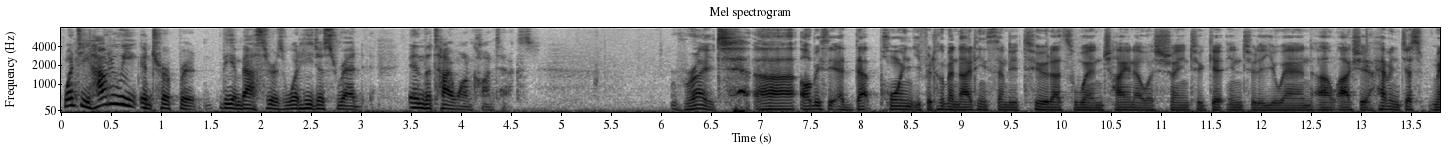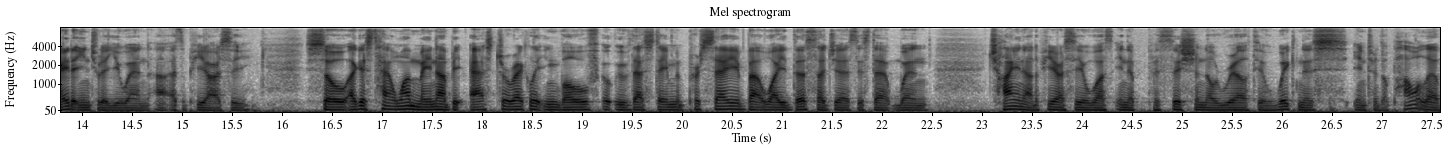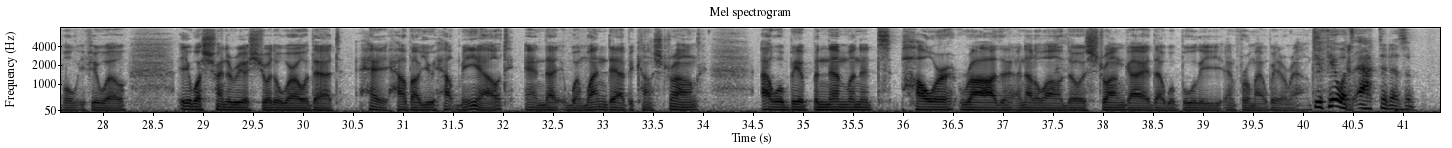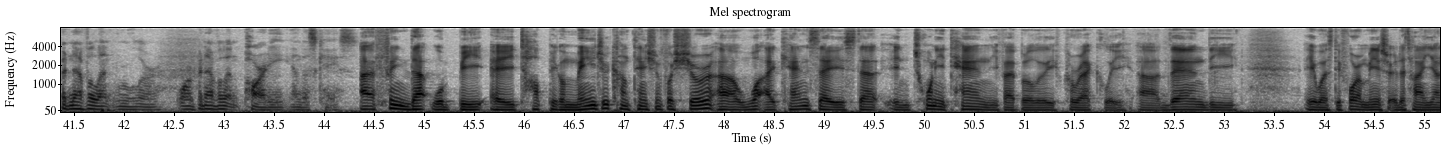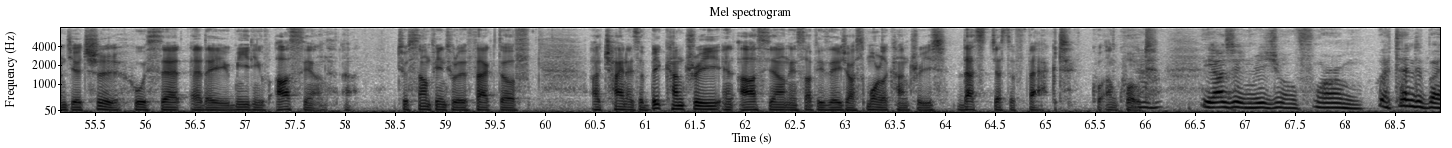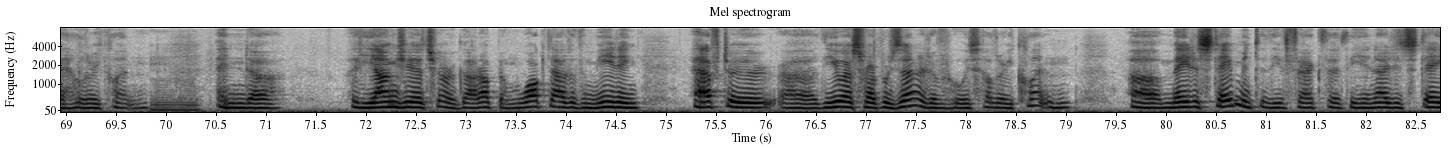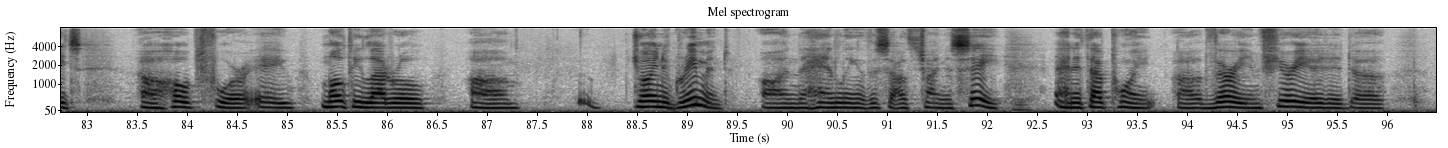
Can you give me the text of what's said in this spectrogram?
Wen-Ti, how do we interpret the ambassador's what he just read in the Taiwan context? Right. Uh, obviously, at that point, if you're talking about 1972, that's when China was trying to get into the UN. Uh, actually, having just made it into the UN uh, as a PRC. So I guess Taiwan may not be as directly involved with that statement per se, but what it does suggest is that when China, the PRC, was in a position of relative weakness in terms of power level, if you will, it was trying to reassure the world that, hey, how about you help me out? And that when one day I become strong, I will be a benevolent power rather than another one of those strong guys that will bully and throw my weight around. Do you feel it's acted as a benevolent ruler or a benevolent party in this case? I think that would be a topic of major contention for sure. Uh, what I can say is that in 2010, if I believe correctly, uh, then the it was the foreign minister at the time, Yang Jiechi, who said at a meeting of ASEAN uh, to something to the effect of uh, China is a big country and ASEAN and Southeast Asia are smaller countries. That's just a fact, quote unquote. The ASEAN Regional Forum, attended by Hillary Clinton, and uh, Yang Jiechi got up and walked out of the meeting after uh, the U.S. representative, who was Hillary Clinton, uh, made a statement to the effect that the United States uh, hoped for a multilateral um, joint agreement on the handling of the South China Sea. And at that point, uh, very infuriated, uh,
